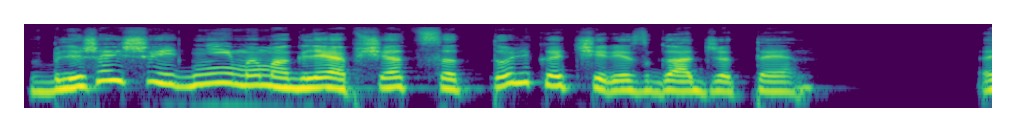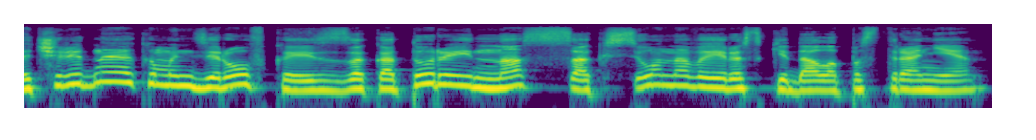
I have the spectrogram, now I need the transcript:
В ближайшие дни мы могли общаться только через гаджеты. Очередная командировка, из-за которой нас с Аксеновой раскидала по стране.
